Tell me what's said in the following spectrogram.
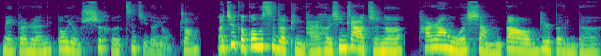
每个人都有适合自己的泳装。而这个公司的品牌核心价值呢，它让我想到日本的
